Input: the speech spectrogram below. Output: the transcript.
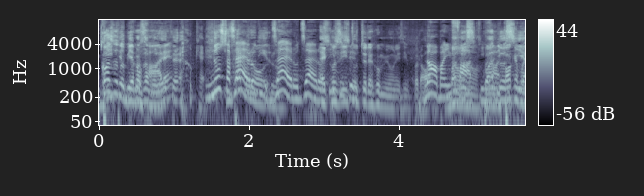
cosa Ditemi dobbiamo cosa fare? volete. Ok. Non saprebbero zero, dirlo. zero, zero. È sì, così sì, in sì. tutte le community, però. No, ma Quando- infatti, quando, infatti. si Pokémon è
